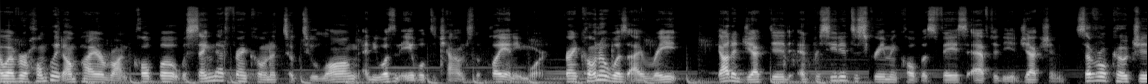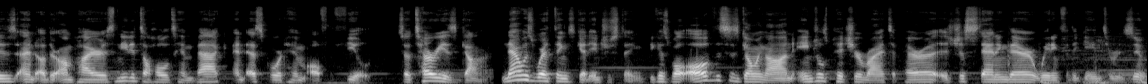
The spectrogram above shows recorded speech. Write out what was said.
However, home plate umpire Ron Kulpa was saying that Francona took too long and he wasn't able to challenge the play anymore. Francona was irate, got ejected, and proceeded to scream in Kulpa's face after the ejection. Several coaches and other umpires needed to hold him back and escort him off the field so Terry is gone. Now is where things get interesting, because while all of this is going on, Angels pitcher Ryan Tepera is just standing there waiting for the game to resume.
